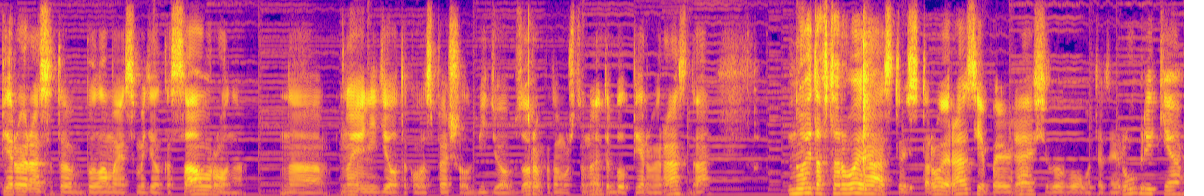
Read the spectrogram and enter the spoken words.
Первый раз это была моя самоделка Саурона на... Но я не делал такого спешл видеообзора, потому что, ну, это был первый раз, да. Но это второй раз, то есть второй раз я появляюсь в его вот этой рубрике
